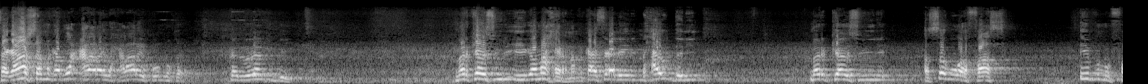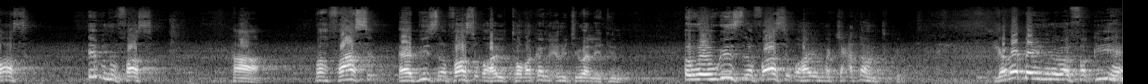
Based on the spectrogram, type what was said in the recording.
Sagaashan markaad la calanaydo xalaalay kuu noqon. Markaad wadaad u gey markaasuu yidhi igama xirna. Markaasaa la yidhi maxaa u daliil? Markaasuu yidhi isagu waa faasiq ibnu faasiq ibnu faasiq ha waa faasiq aabbiisna faasiq ahayo toobakanu cuni jira waa la yaqiina awowgiisna faasiq ahayo majacdahan tukay. Gabadhayduna waa faqiiha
